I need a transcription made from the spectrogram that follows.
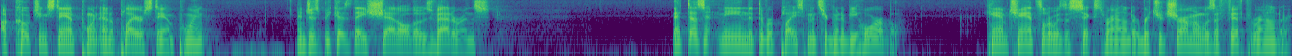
a coaching standpoint and a player standpoint, and just because they shed all those veterans that doesn't mean that the replacements are going to be horrible. Kam Chancellor was a sixth rounder. Richard Sherman was a fifth rounder.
